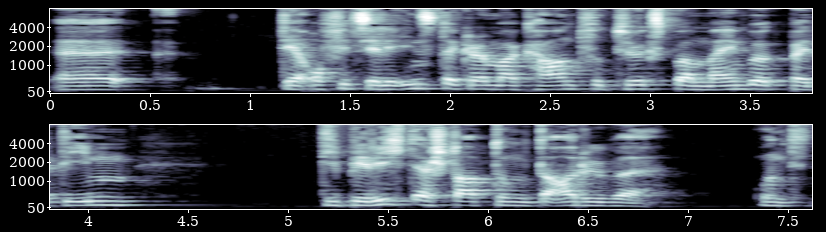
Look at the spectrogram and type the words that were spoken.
äh, der offizielle Instagram-Account von Türksbar Mainburg, bei dem die Berichterstattung darüber und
